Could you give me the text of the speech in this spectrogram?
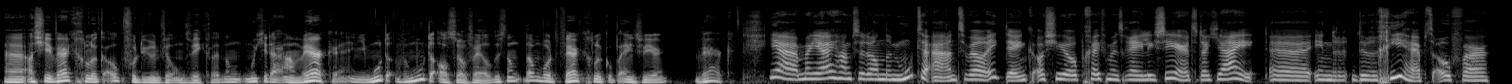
Eh, als je je werkgeluk ook voortdurend wil ontwikkelen, dan moet je daaraan werken. En je moet, we moeten al zoveel. Dus dan, dan wordt werkgeluk opeens weer werk. Ja, maar jij hangt er dan de moeten aan. Terwijl ik denk, als je je op een gegeven moment realiseert dat jij eh, in de, regie hebt over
